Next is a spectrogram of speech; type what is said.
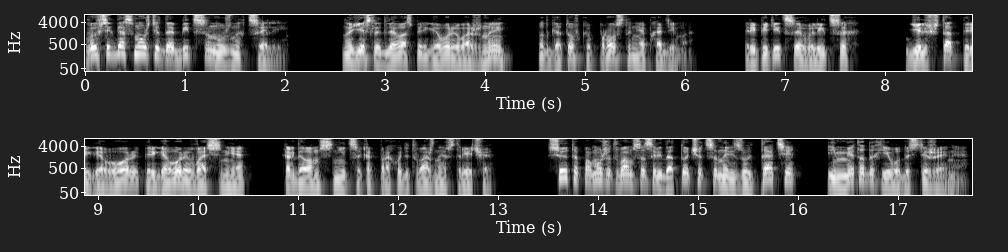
вы всегда сможете добиться нужных целей. Но если для вас переговоры важны, подготовка просто необходима. Репетиция в лицах, гельштадт-переговоры, переговоры во сне, когда вам снится, как проходит важная встреча. Все это поможет вам сосредоточиться на результате и методах его достижения.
